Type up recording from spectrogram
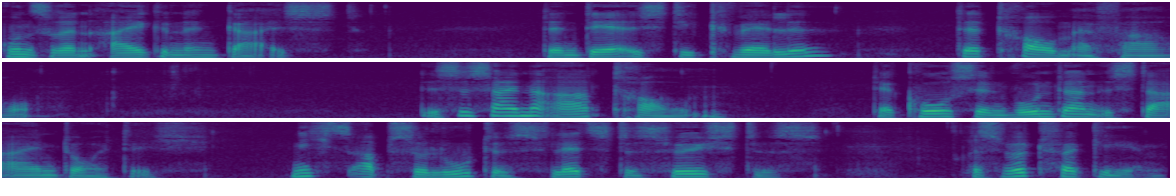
unseren eigenen Geist. Denn der ist die Quelle der Traumerfahrung. Es ist eine Art Traum. Der Kurs in Wundern ist da eindeutig. Nichts Absolutes, Letztes, Höchstes. Es wird vergehen.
